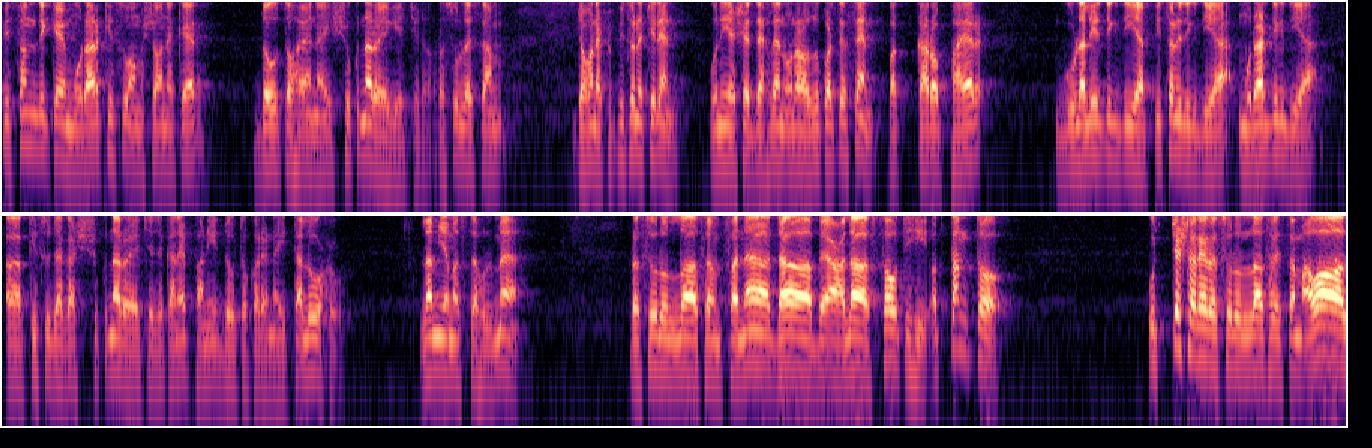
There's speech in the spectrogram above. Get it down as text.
পিছন দিকে মুরার কিছু অংশ অনেকের দৌত হয় নাই, শুকনা রয়ে গিয়েছিল। রসুল্লা ইসলাম যখন একটু পিছনে ছিলেন, উনি এসে দেখলেন ওনারা উজু করতেছেন, বা কারও পায়ের গুড়ালির দিক দিয়া, পিছনের দিক দিয়া মুরার দিক দিয়া কিছু জায়গা শুকনা রয়েছে যেখানে পানি দৌত করে নাই। তালুহ লামিয়ামাস্তাহুল মা। রসুল্লাহ আসলাম ফানা বে আলা সৌতিহি অত্যন্ত উচ্চস্বরে রসুল্লাহ ইসলাম আওয়াজ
